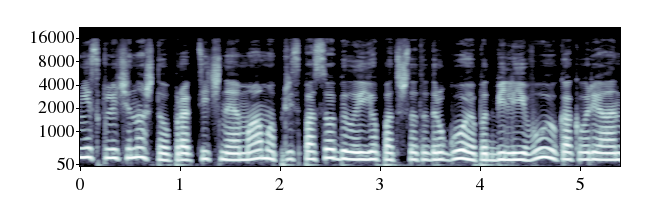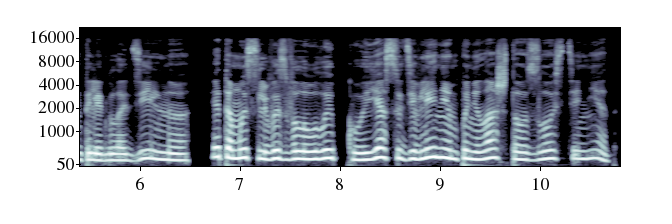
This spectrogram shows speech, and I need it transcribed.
Не исключено, что практичная мама приспособила ее под что-то другое, под бельевую, как вариант, или гладильную. Эта мысль вызвала улыбку, и я с удивлением поняла, что злости нет.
